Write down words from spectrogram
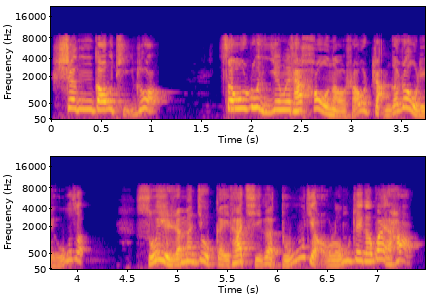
身高体壮。邹润因为他后脑勺长个肉瘤子，所以人们就给他起个“独角龙”这个外号。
